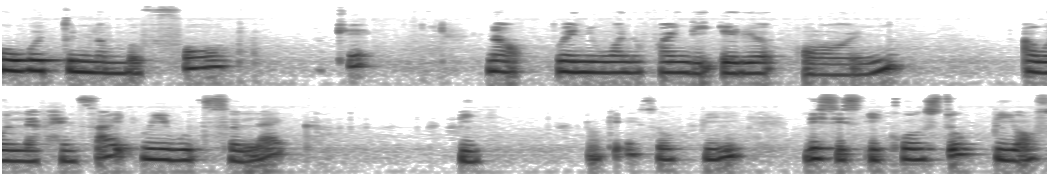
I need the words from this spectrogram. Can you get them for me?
over to number 4 okay now, when you want to find the area on our left hand side, we would select P. Okay, so P, this is equals to P of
